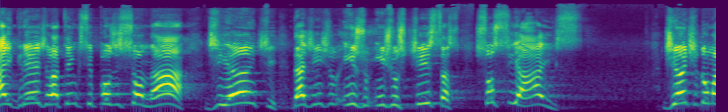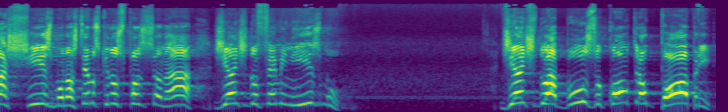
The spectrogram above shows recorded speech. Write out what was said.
a igreja ela tem que se posicionar diante das injustiças sociais. Diante do machismo, nós temos que nos posicionar diante do feminismo. Diante do abuso contra o pobre,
